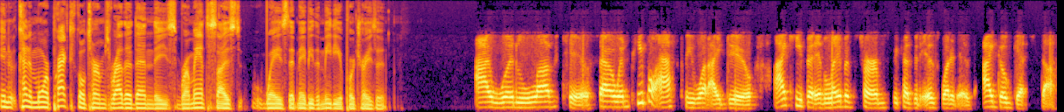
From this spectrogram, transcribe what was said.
in kind of more practical terms rather than these romanticized ways that maybe the media portrays it? I would love to. So when people ask me what I do, I keep it in layman's terms because it is what it is. I go get stuff.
